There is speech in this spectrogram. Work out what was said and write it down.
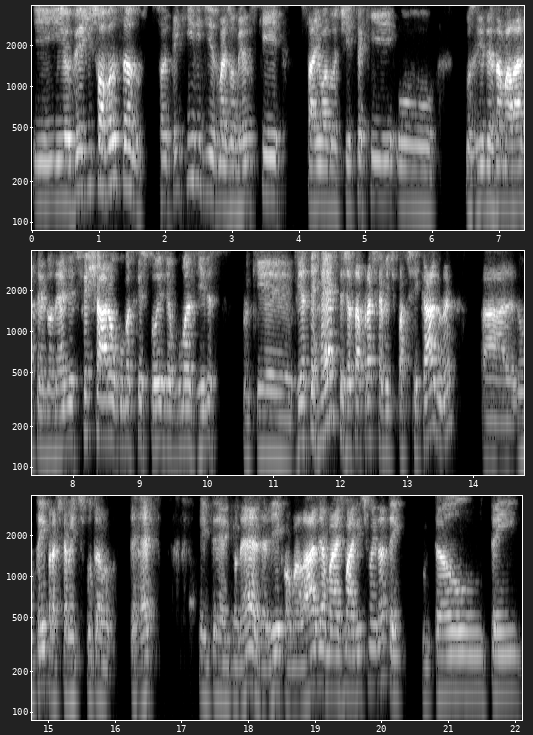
e, e eu vejo isso avançando. Só tem 15 dias, mais ou menos, que saiu a notícia que o, os líderes da Malásia e da Indonésia eles fecharam algumas questões em algumas ilhas, porque via terrestre já está praticamente pacificado, né? Ah, não tem praticamente disputa terrestre entre a Indonésia ali com a Malásia, mas marítima ainda tem. Então tem.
